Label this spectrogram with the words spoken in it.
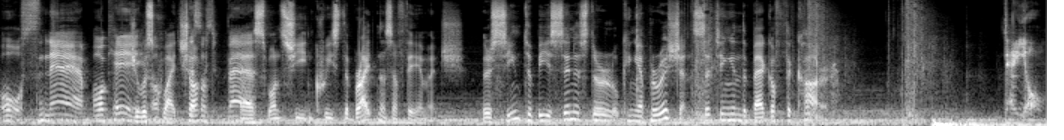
Oh, snap, okay. She was Oh, quite was shocked, as once she increased the brightness of the image, there seemed to be a sinister looking apparition sitting in the back of the car. Damn!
